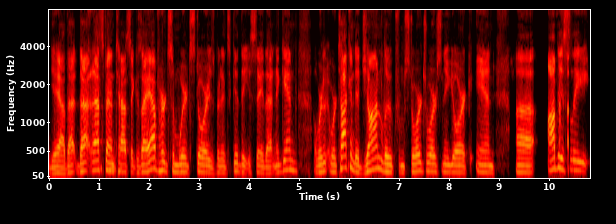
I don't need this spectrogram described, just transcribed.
Yeah, that that that's fantastic because I have heard some weird stories, but it's good that you say that. And again, we're we're talking to John Luke from Storage Wars New York, and uh, obviously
